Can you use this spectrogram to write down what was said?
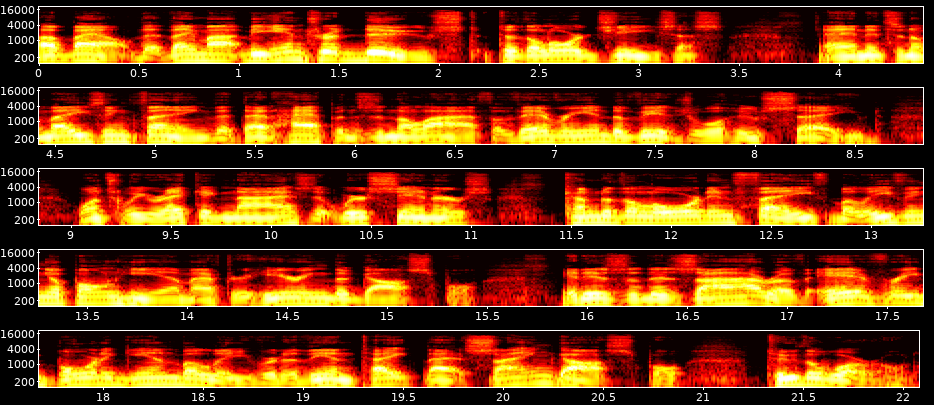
about, that they might be introduced to the Lord Jesus. And it's an amazing thing that that happens in the life of every individual who's saved. Once we recognize that we're sinners, come to the Lord in faith, believing upon Him after hearing the gospel. It is the desire of every born again believer to then take that same gospel to the world.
